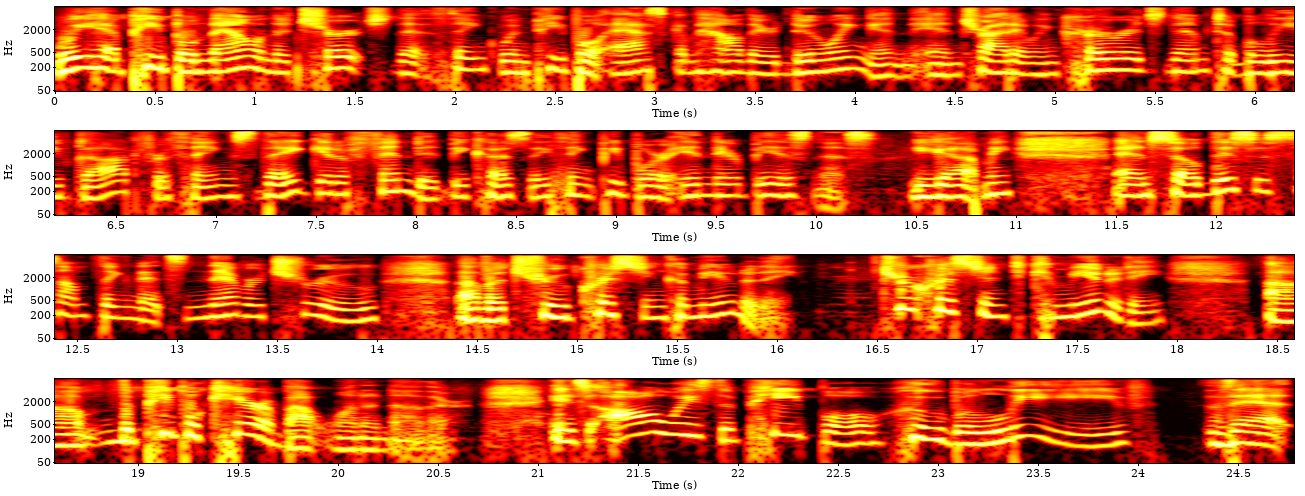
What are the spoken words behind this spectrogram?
We have people now in the church that think when people ask them how they're doing and, and try to encourage them to believe God for things, they get offended because they think people are in their business. You got me? And so this is something that's never true of a true Christian community true Christian community, um, the people care about one another. It's always the people who believe that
